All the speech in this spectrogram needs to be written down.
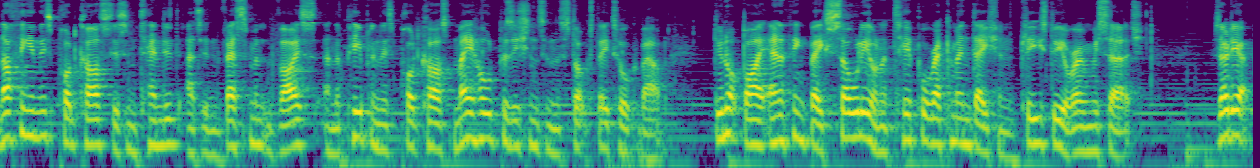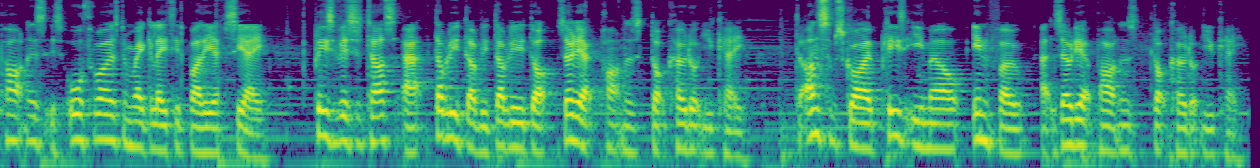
Nothing in this podcast is intended as investment advice, and the people in this podcast may hold positions in the stocks they talk about. Do not buy anything based solely on a tip or recommendation. Please do your own research. Zodiac Partners is authorized and regulated by the FCA. Please visit us at www.zodiacpartners.co.uk. To unsubscribe, please email info at zodiacpartners.co.uk.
